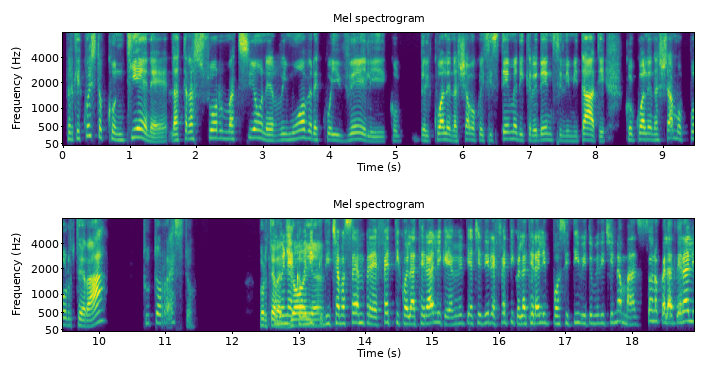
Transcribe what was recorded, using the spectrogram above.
Perché questo contiene la trasformazione, rimuovere quei veli col, del quale nasciamo, quei sistemi di credenze limitati col quale nasciamo, porterà tutto il resto. Porterà come, gioia. Come diciamo sempre effetti collaterali, che a me piace dire effetti collaterali positivi, tu mi dici no, ma sono collaterali,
